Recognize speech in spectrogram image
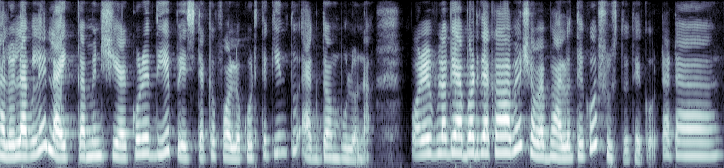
ভালো লাগলে লাইক কমেন্ট শেয়ার করে দিয়ে পেজটাকে ফলো করতে কিন্তু একদম ভুলো না। পরের ব্লগে আবার দেখা হবে। সবাই ভালো থেকো, সুস্থ থেকো। টাটা!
